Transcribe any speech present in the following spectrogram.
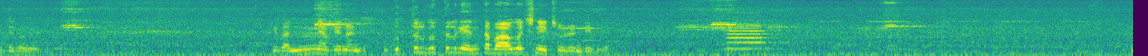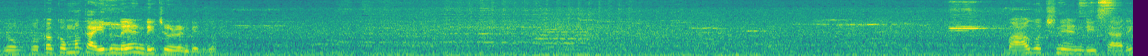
ఇదిగోనండి. ఇవన్నీ అవేనండి. గుత్తులు గుత్తులుగా ఎంత బాగా వచ్చినాయి చూడండి ఇదిగో. ఇదిగో ఒక కొమ్మకి ఐదు ఉన్నాయండి చూడండి ఇదిగో. బాగా వచ్చినాయండి ఈసారి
